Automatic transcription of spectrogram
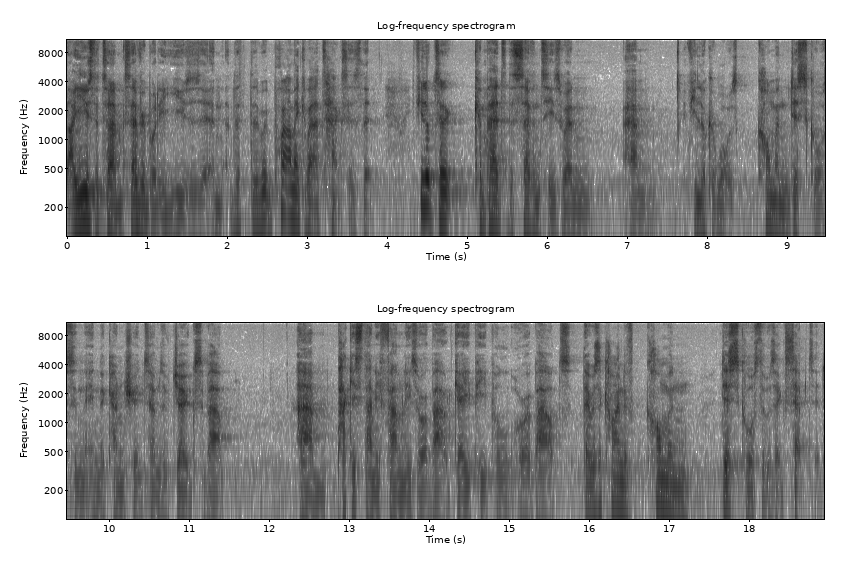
I use the term because everybody uses it. And the, the point I make about a tax is that if you look to compared to the 70s when um, if you look at what was common discourse in, in the country in terms of jokes about um, Pakistani families or about gay people or about, there was a kind of common discourse that was accepted,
